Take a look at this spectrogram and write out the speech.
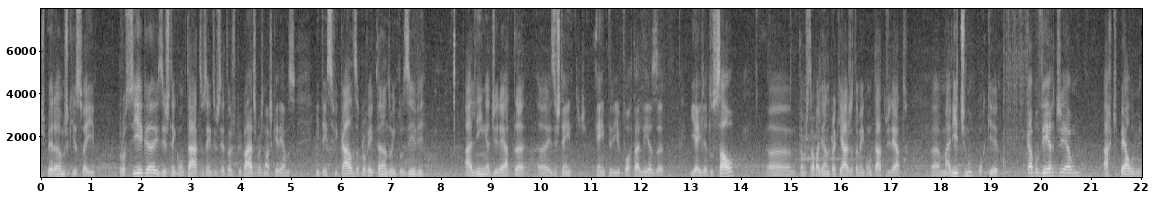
esperamos que isso aí prossiga. Existem contatos entre os setores privados, mas nós queremos intensificá-los, aproveitando inclusive a linha direta uh, existente entre Fortaleza e a Ilha do Sal. Uh, estamos trabalhando para que haja também contato direto uh, marítimo, porque Cabo Verde é um arquipélago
